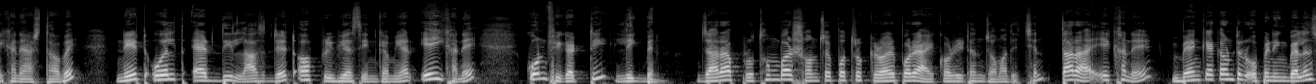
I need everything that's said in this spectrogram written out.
এইখানে আসতে হবে। Net wealth at the last date of previous income year এইখানে কোন ফিগারটি লিখবেন? যারা প্রথমবার সঞ্চয়পত্র ক্রয়ের পরে আয়কর রিটার্ন জমা দিচ্ছেন, তারা এখানে ব্যাংক অ্যাকাউন্টের ওপেনিং ব্যালেন্স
